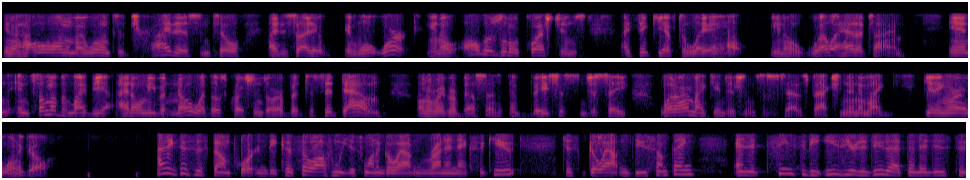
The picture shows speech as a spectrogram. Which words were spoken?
You know, how long am I willing to try this until I decide it, it won't work? You know, all those little questions I think you have to lay out, you know, well ahead of time and and some of it might be I don't even know what those questions are, but to sit down on a regular basis and just say, what are my conditions of satisfaction, and am I getting where I want to go? I think this is so important because so often we just want to go out and run and execute, just go out and do something. And it seems to be easier to do that than it is to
